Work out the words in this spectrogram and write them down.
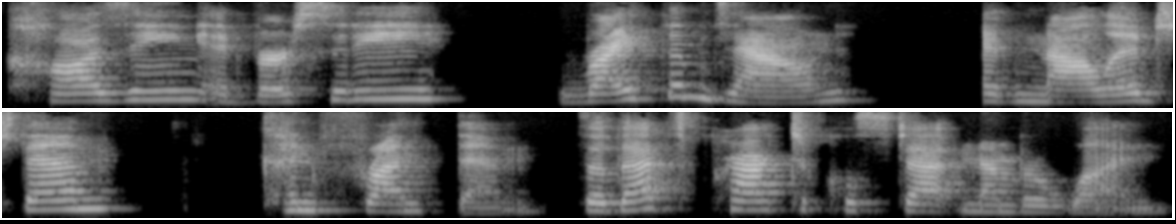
causing adversity, write them down, acknowledge them, confront them. So that's practical step number one.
